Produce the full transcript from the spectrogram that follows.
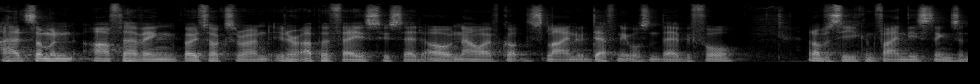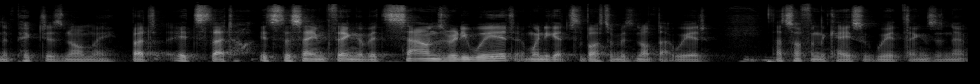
I had someone after having Botox around in her upper face who said, oh, now I've got this line. It definitely wasn't there before. And obviously you can find these things in the pictures normally, but it's that it's the same thing of it sounds really weird. And when you get to the bottom, it's not that weird. That's often the case with weird things, isn't it?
